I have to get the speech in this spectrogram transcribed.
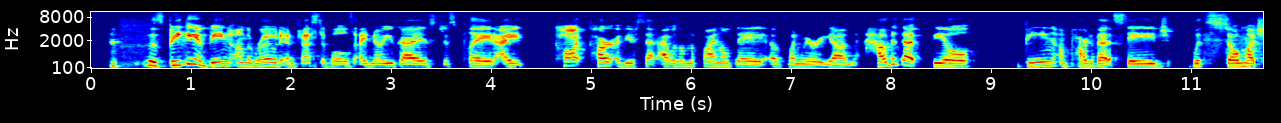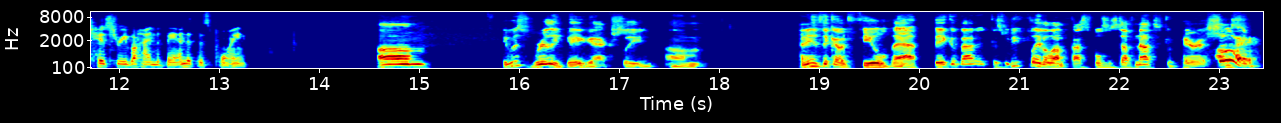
so speaking of being on the road and festivals i know you guys just played i caught part of your set i was on the final day of when we were young how did that feel being a part of that stage with so much history behind the band at this point um it was really big actually. Um, I didn't think I would feel that big about it because we've played a lot of festivals and stuff. Not to compare it, sure.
